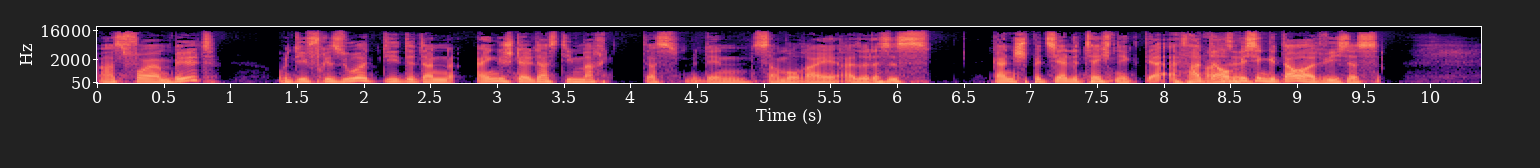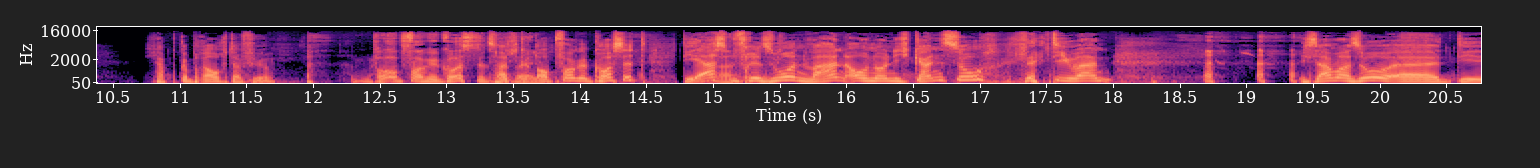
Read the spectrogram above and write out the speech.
hast vorher ein Bild und die Frisur, die du dann eingestellt hast, die macht das mit den Samurai. Also das ist ganz spezielle Technik. Es hat auch ein Wahnsinn. bisschen gedauert, wie ich das ich habe gebraucht dafür. Ein paar Opfer gekostet. Hat. Opfer gekostet. Die ersten Frisuren waren auch noch nicht ganz so. Die waren, ich sag mal so, äh, die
